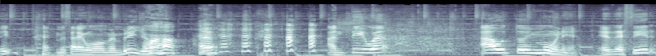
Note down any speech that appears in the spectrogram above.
¿sí? me sale como membrillo, Ajá. antigua, autoinmune, es decir,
